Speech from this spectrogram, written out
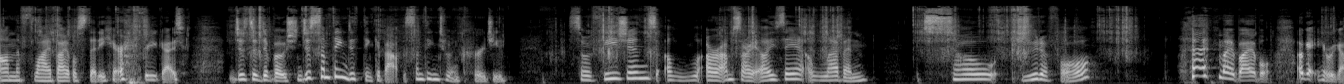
on the fly Bible study here for you guys. Just a devotion, just something to think about, something to encourage you. So, Ephesians, or I'm sorry, Isaiah 11. It's so beautiful. my Bible. Okay, here we go.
